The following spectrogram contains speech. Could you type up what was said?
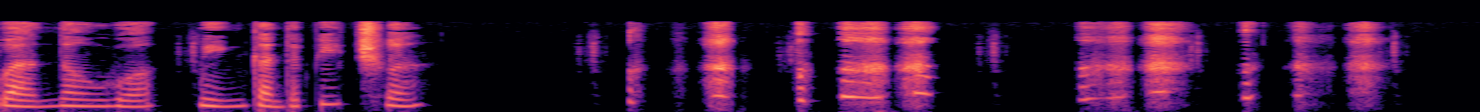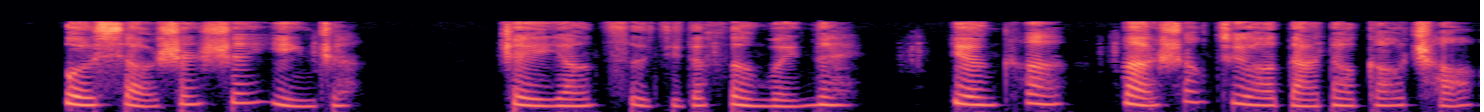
玩弄我敏感的逼唇。我小声呻吟着，这样刺激的氛围内，眼看马上就要达到高潮，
